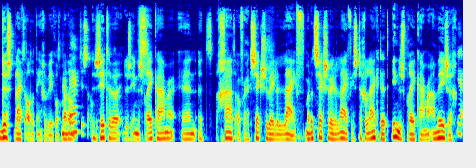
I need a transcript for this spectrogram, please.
Dus het blijft altijd ingewikkeld. Maar Dat dan dus zitten we dus in de spreekkamer en het gaat over het seksuele lijf. Maar dat seksuele lijf is tegelijkertijd in de spreekkamer aanwezig. Ja.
